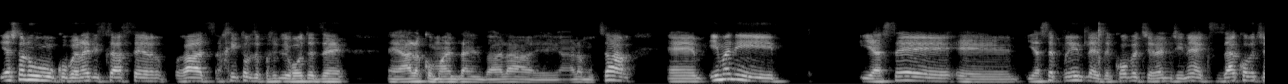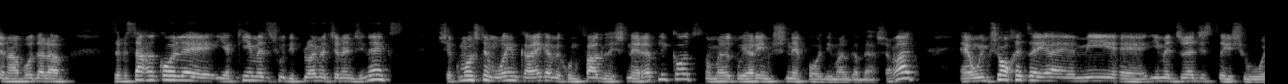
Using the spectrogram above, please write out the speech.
יש לנו Kubernetes cluster רץ, הכי טוב זה פשוט לראות את זה על ה-command line ועל המוצר. אם אני יעשה, אה, יעשה print לאיזה קובץ של Nginx, זה הקובץ שנעבוד עליו, זה בסך הכל אה, יקים איזשהו deployment של Nginx, שכמו שאתם רואים כרגע מקונפג לשני רפליקות, זאת אומרת הוא ירים שני פודים על גבי השרת, אה, הוא ימשוך את זה מ-image registry שהוא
